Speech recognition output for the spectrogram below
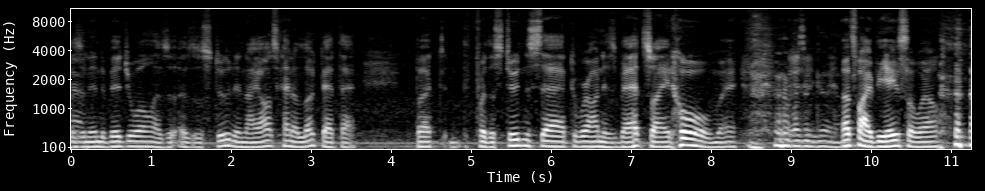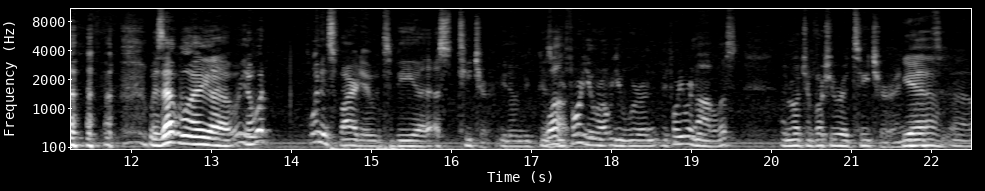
as an individual, as a, as a student. I always kind of looked at that. But for the students that were on his bad side, oh man, it wasn't good. huh? that's why I behaved so well. was that why? Uh, you know what? What inspired you to be a, a teacher? You know, because Well- before you were you were before you were a novelist and wrote your books, you were a teacher. And Yeah. uh,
